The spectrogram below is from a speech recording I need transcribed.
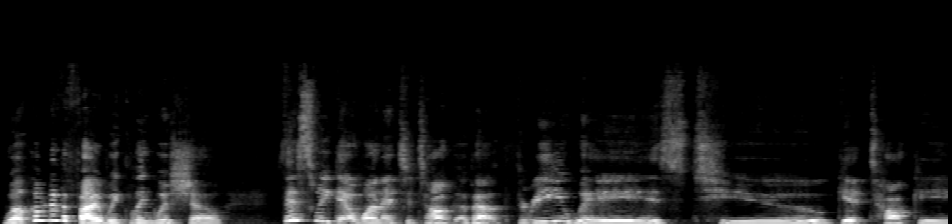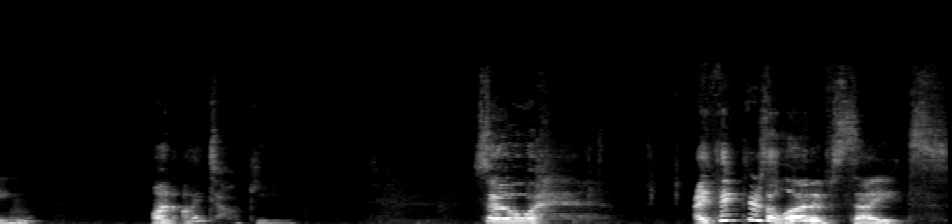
Welcome to the Five Week Linguist Show. This week I wanted to talk about three ways to get talking on italki. So I think there's a lot of sites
